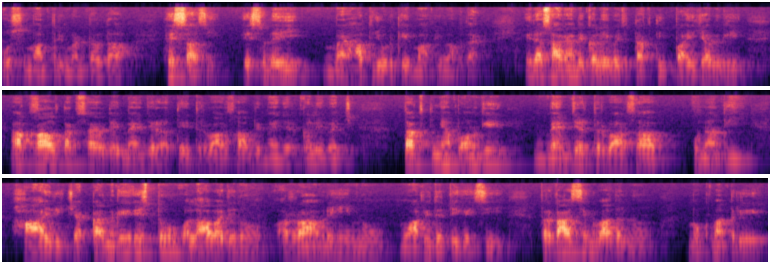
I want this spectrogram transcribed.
ਉਸ ਮੰਤਰੀ ਮੰਡਲ ਦਾ ਹਿੱਸਾ ਸੀ। ਇਸ ਲਈ ਮੈਂ ਹੱਥ ਜੋੜ ਕੇ ਮਾਫੀ ਮੰਗਦਾ ਇਹਨਾਂ ਸਾਰਿਆਂ ਦੇ ਗਲੇ ਵਿੱਚ ਤਖਤੀ ਪਾਈ ਜਾਵੇਗੀ। ਅਕਾਲ ਤਖਤ ਸਾਹਿਬ ਦੇ ਮੈਨੇਜਰ ਅਤੇ ਦਰਬਾਰ ਸਾਹਿਬ ਦੇ ਮੈਨੇਜਰ ਗਲੇ ਵਿੱਚ ਤਖਤੀਆਂ ਪਾਉਣਗੇ। ਮੈਨੇਜਰ, ਦਰਬਾਰ ਸਾਹਿਬ ਉਹਨਾਂ ਦੀ ਹਾਜ਼ਰੀ ਚੈੱਕ ਕਰਨਗੇ। ਇਸ ਤੋਂ ਇਲਾਵਾ ਜਦੋਂ ਰਾਮ ਰਹੀਮ ਨੂੰ ਮੁਆਫੀ ਦਿੱਤੀ ਗਈ ਸੀ, ਪ੍ਰਕਾਸ਼ ਸਿੰਘ ਬਾਦਲ ਨੂੰ ਮੁੱਖ ਮੰਤਰੀ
